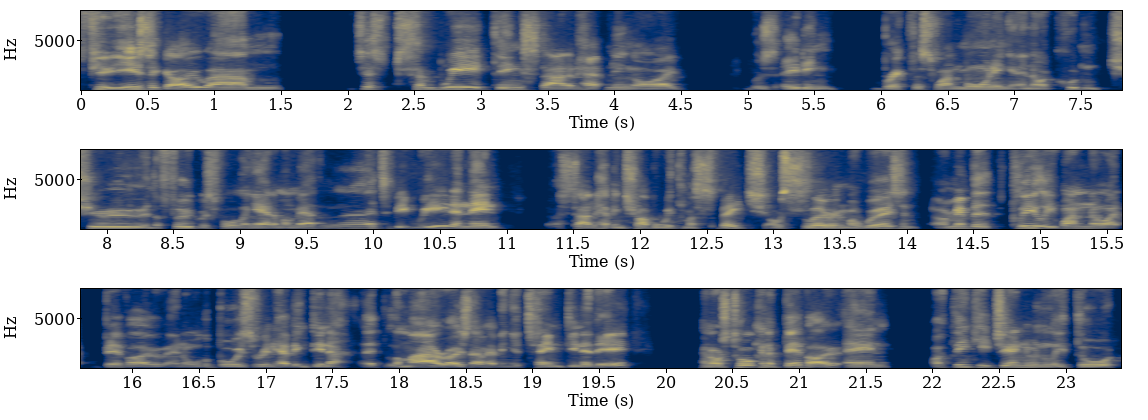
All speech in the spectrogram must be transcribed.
a few years ago, um, just some weird things started happening. I was eating breakfast one morning and I couldn't chew, and the food was falling out of my mouth. Oh, that's a bit weird. And then I started having trouble with my speech. I was slurring my words. And I remember clearly one night, Bevo and all the boys were in having dinner at Lamaro's. They were having a team dinner there. And I was talking to Bevo, and I think he genuinely thought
